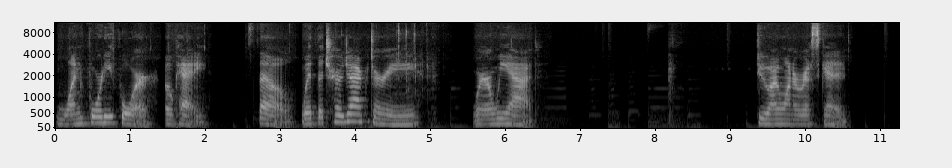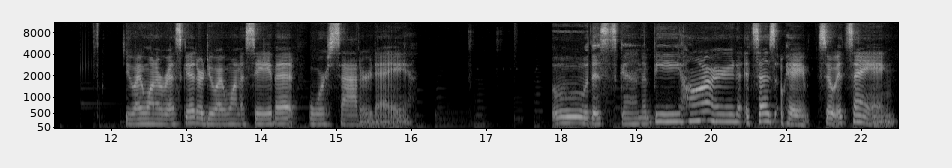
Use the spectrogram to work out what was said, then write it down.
144. Okay. So, with the trajectory, where are we at? Do I want to risk it? Do I want to risk it or do I want to save it for Saturday? Oh, this is gonna be hard. It says, okay, so it's saying,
